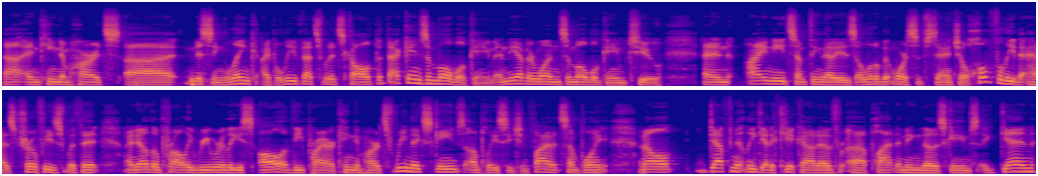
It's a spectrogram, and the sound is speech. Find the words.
uh, and Kingdom Hearts uh, Missing Link. I believe that's what it's called. But that game's a mobile game, and the other one's a mobile game too. And I need something that is a little bit more substantial, hopefully, that has trophies with it. I know they'll probably re release all of the prior Kingdom Hearts remix games on PlayStation 5 at some point, and I'll definitely get a kick out of uh, platinuming those games again,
